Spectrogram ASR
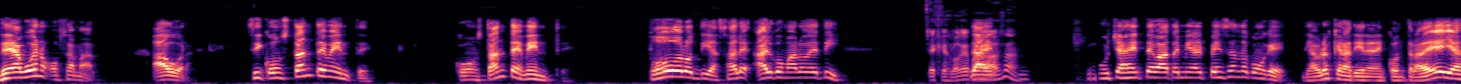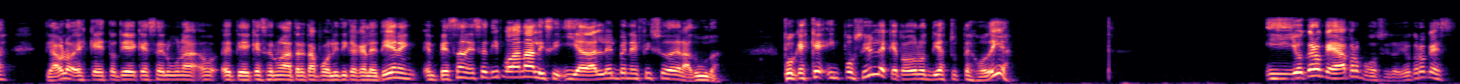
Sea bueno o sea malo. Ahora, si constantemente, constantemente, todos los días sale algo malo de ti, Es que es lo que La- pasa. mucha gente va a terminar pensando como que, diablo, es que la tienen en contra de ella, diablo, es que esto tiene que ser una, eh, tiene que ser una treta política que le tienen. Empiezan ese tipo de análisis y a darle el beneficio de la duda. Porque es que es imposible que todos los días tú te jodías. Y yo creo que es a propósito, yo creo que es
